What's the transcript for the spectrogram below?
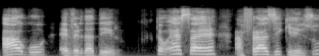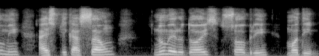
algo é verdadeiro. Então, essa é a frase que resume a explicação número 2 sobre modim.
